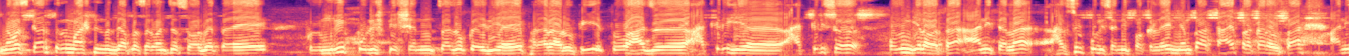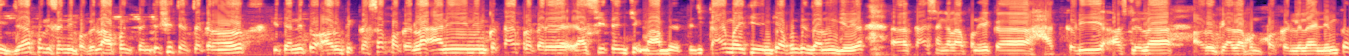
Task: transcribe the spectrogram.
नमस्कार तरुणमध्ये आपलं सर्वांचं स्वागत आहे. फुलंब्री पोलीस स्टेशनचा जो कैदी आहे फरार आरोपी तो आज हातकडी घे- हातकडीसह पळून गेला होता आणि त्याला हर्सूल पोलिसांनी पकडलाय. नेमका काय प्रकार होता आणि ज्या पोलिसांनी पकडला आपण त्यांच्याशी चर्चा करणार आहोत की त्यांनी तो आरोपी कसा पकडला आणि नेमकं काय प्रकार आहे अशी त्यांची त्याची काय माहिती नेमकी आपण ते जाणून घेऊया. काय सांगाल आपण एक हातकडी असलेला आरोपी आज आपण पकडलेला आहे. नेमकं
